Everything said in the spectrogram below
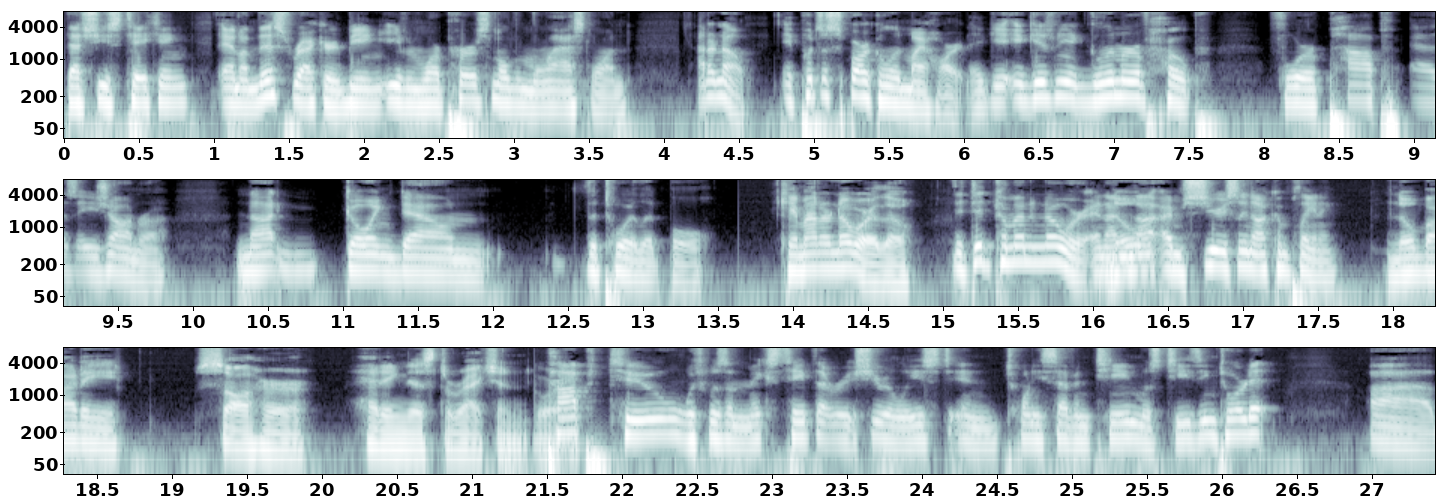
that she's taking, and on this record being even more personal than the last one. I don't know. It puts a sparkle in my heart. It, it gives me a glimmer of hope for pop as a genre, not going down the toilet bowl. Came out of nowhere though. It did come out of nowhere, and I'm not. I'm seriously not complaining. Nobody saw her heading this direction. Corey. Pop 2, which was a mixtape that re- she released in 2017, was teasing toward it, uh,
